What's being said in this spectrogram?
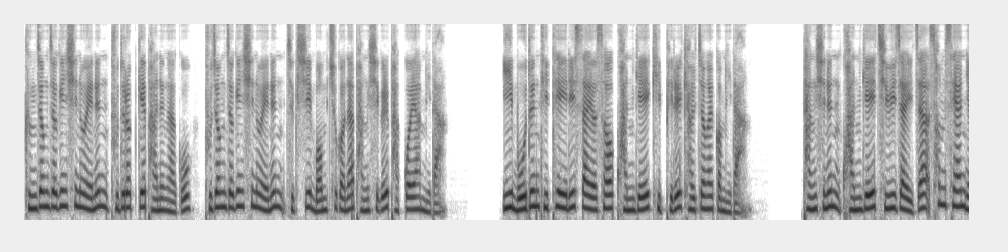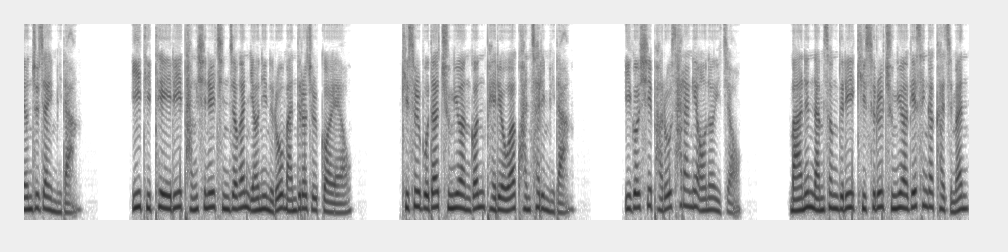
긍정적인 신호에는 부드럽게 반응하고 부정적인 신호에는 즉시 멈추거나 방식을 바꿔야 합니다. 이 모든 디테일이 쌓여서 관계의 깊이를 결정할 겁니다. 당신은 관계의 지휘자이자 섬세한 연주자입니다. 이 디테일이 당신을 진정한 연인으로 만들어줄 거예요. 기술보다 중요한 건 배려와 관찰입니다. 이것이 바로 사랑의 언어이죠. 많은 남성들이 기술을 중요하게 생각하지만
